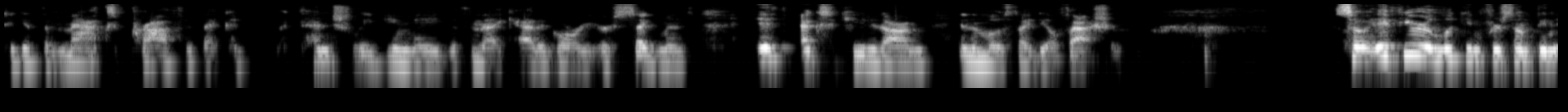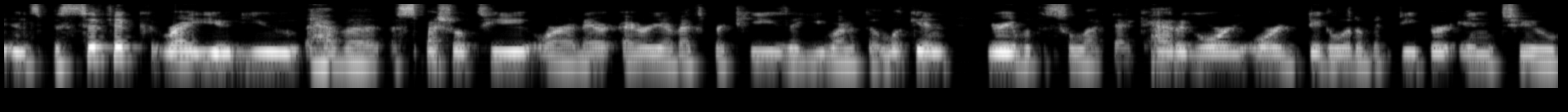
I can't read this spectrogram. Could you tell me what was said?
to get the max profit that could potentially be made within that category or segment if executed on in the most ideal fashion. So if you're looking for something in specific, right, you you have a, a specialty or an area of expertise that you wanted to look in, you're able to select that category or dig a little bit deeper into,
